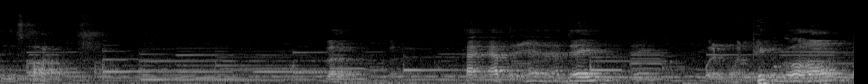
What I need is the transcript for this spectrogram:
and hard. But, after the end of the day, when, when people go home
